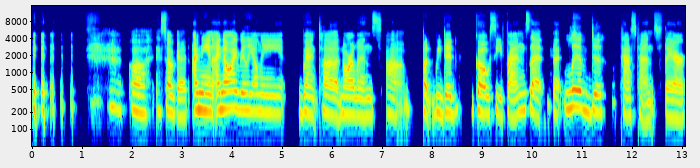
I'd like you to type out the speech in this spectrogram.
oh, it's so good. I mean, I know I really only went to New Orleans, um, but we did go see friends that that lived past tense there.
